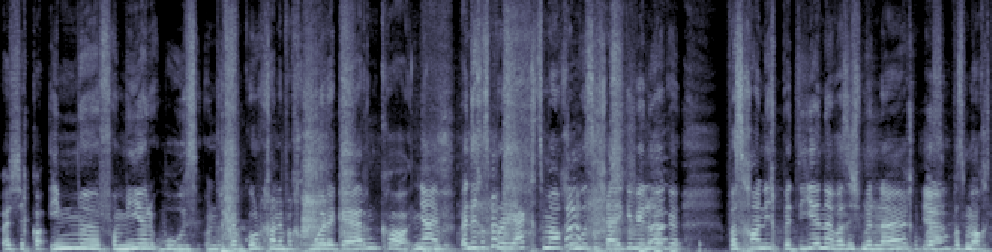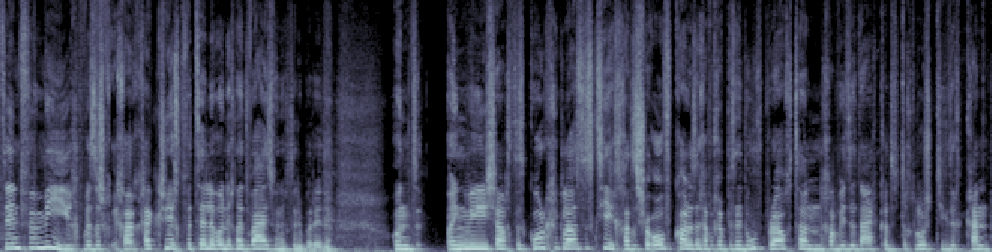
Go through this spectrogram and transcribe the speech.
weißt, ich gehe immer von mir aus und ich glaube, Gurken habe ich einfach hure gern gehabt. Nein, wenn ich ein Projekt mache, muss ich irgendwie schauen, was kann ich bedienen, was ist mir näher, was, Ja. was macht Sinn für mich. Ich kann keine Geschichte erzählen, die ich nicht weiß, wenn ich darüber rede. Und irgendwie war auch das Gurkenglas. Ich hatte das schon oft gehabt, dass ich einfach etwas nicht aufgebracht habe. Und ich habe wieder gedacht, das ist doch lustig. Ich kann,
